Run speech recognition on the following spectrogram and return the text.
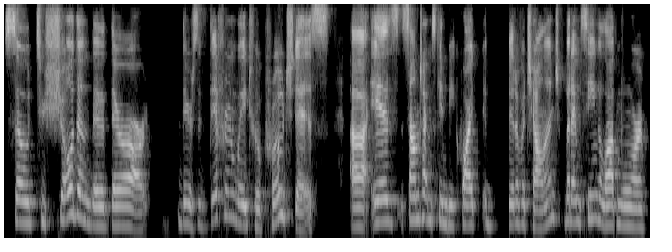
so to show them that there are there's a different way to approach this uh, is sometimes can be quite a bit of a challenge but i'm seeing a lot more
